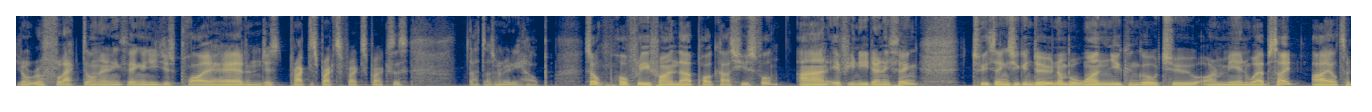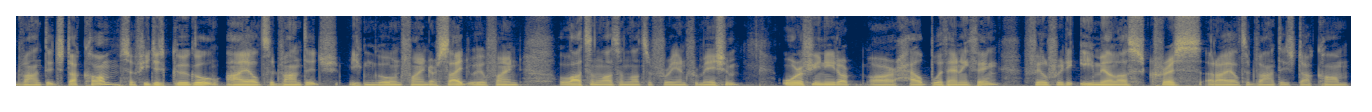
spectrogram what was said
You don't reflect on anything, and you just plow ahead and just practice, practice, practice, practice. That doesn't really help. So hopefully you find that podcast useful. And if you need anything, two things you can do. Number one, you can go to our main website, IELTSadvantage.com. So if you just Google IELTS Advantage, you can go and find our site where you'll find lots and lots and lots of free information. Or if you need our, our help with anything, feel free to email us, chris at IELTSadvantage.com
